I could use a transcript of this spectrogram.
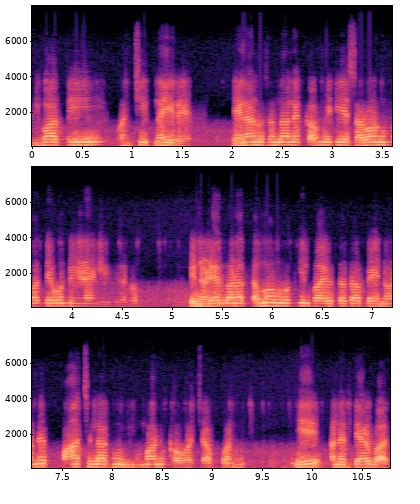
વીમાથી વંચિત નહીં રહે. એના અનુસંધાને કમિટીએ સર્વાનુમતે એવો નિર્ણય લીધેલો. કે નડિયાદબાના તમામ વકીલ ભાઈઓ તથા બહેનોને પાંચ લાખનું વીમાનું કવચ આપવાનું એ અને ત્યારબાદ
